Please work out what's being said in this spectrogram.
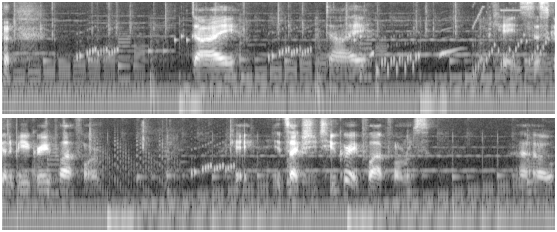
die. Die. Okay, is this gonna be a great platform? Okay, it's actually two great platforms. Uh-oh.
